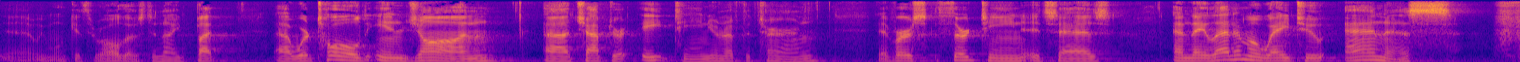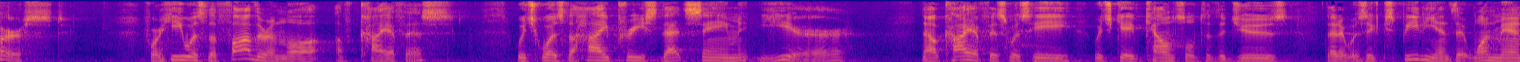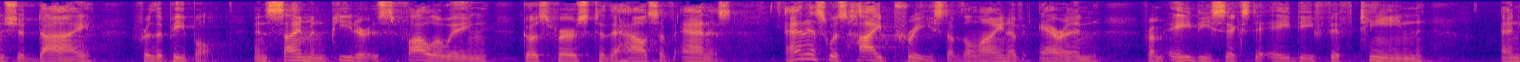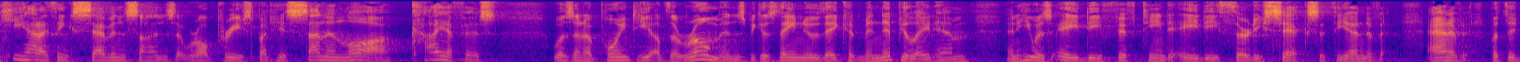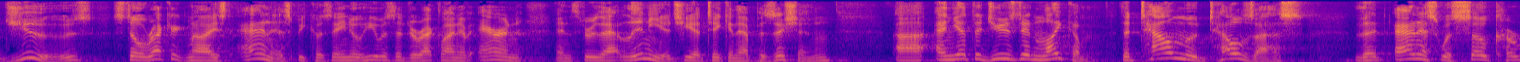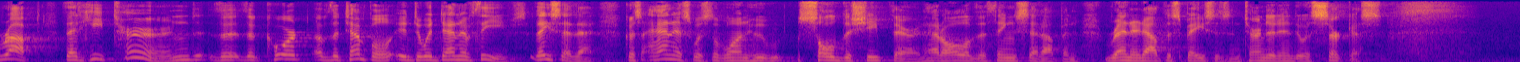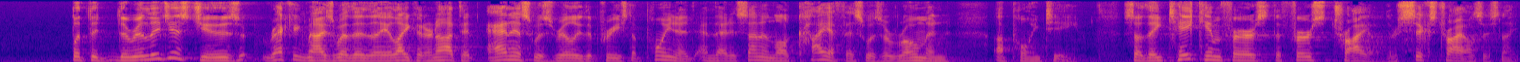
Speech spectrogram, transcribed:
Yeah, we won't get through all those tonight, but uh, we're told in John uh, chapter 18, you don't have to turn, at verse 13, it says, And they led him away to Annas first for he was the father in law of Caiaphas, which was the high priest that same year. Now, Caiaphas was he which gave counsel to the Jews that it was expedient that one man should die for the people. And Simon Peter is following, goes first to the house of Annas. Annas was high priest of the line of Aaron from AD 6 to AD 15 and he had, I think, seven sons that were all priests, but his son in law, Caiaphas, was an appointee of the Romans because they knew they could manipulate him. And he was AD 15 to AD 36 at the end of Annas. But the Jews still recognized Annas because they knew he was the direct line of Aaron, and through that lineage he had taken that position. Uh, and yet the Jews didn't like him. The Talmud tells us that Annas was so corrupt that he turned the, the court of the temple into a den of thieves. They said that because Annas was the one who sold the sheep there and had all of the things set up and rented out the spaces and turned it into a circus. But the, the religious Jews recognized, whether they liked it or not, that Annas was really the priest appointed and that his son in law Caiaphas was a Roman appointee. So they take him first, the first trial. There's six trials this night.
